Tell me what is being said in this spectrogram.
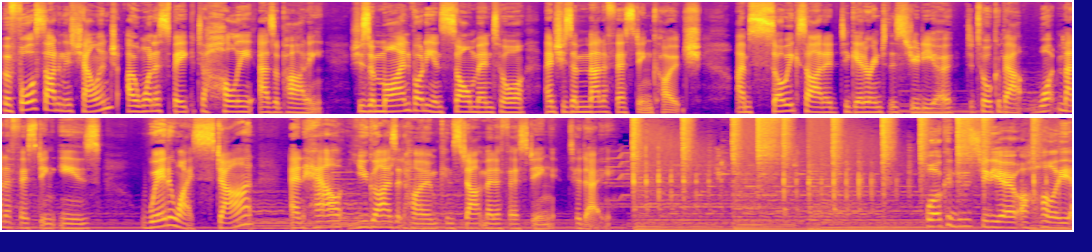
Before starting this challenge, I want to speak to Hollie Azzopardi. She's a mind, body, and soul mentor, and she's a manifesting coach. I'm so excited to get her into the studio to talk about what manifesting is, where do I start, and how you guys at home can start manifesting today. Welcome to the studio, Hollie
